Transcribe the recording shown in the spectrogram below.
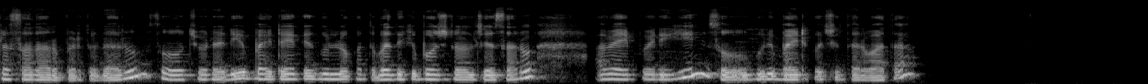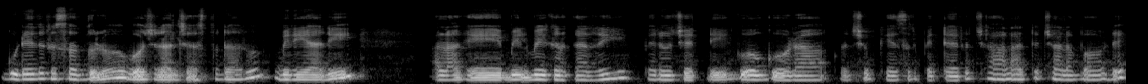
ప్రసాదాలు పెడుతున్నారు. సో చూడండి బయట అయితే గుళ్ళో కొంతమందికి భోజనాలు చేశారు. అవి అయిపోయినాయి సో గుడి బయటకు వచ్చిన తర్వాత గుడి సందులో భోజనాలు చేస్తున్నారు. బిర్యానీ అలాగే మిల్ మేకర్ కర్రీ పెరుగు చట్నీ గోంగూర కొంచెం కేసరి పెట్టారు. చాలా అంటే చాలా బాగున్నాయి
